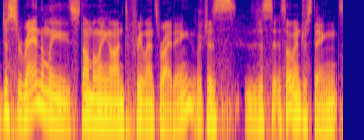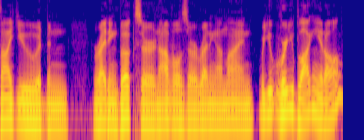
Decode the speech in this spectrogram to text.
just randomly stumbling onto freelance writing, which is just so interesting. It's not like you had been writing books or novels or writing online. Were you were you blogging at all?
